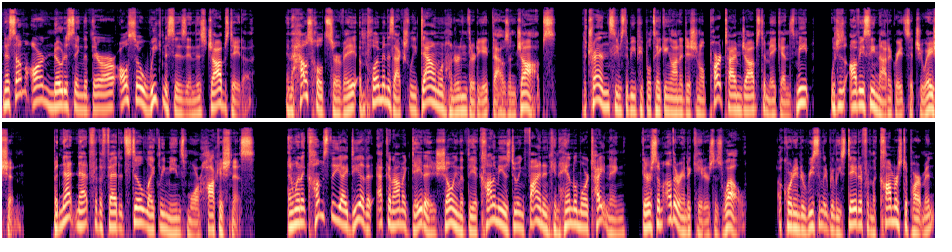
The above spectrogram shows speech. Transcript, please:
Now, some are noticing that there are also weaknesses in this jobs data. In the household survey, employment is actually down 138,000 jobs. The trend seems to be people taking on additional part time jobs to make ends meet, which is obviously not a great situation. But net net for the Fed, it still likely means more hawkishness. And when it comes to the idea that economic data is showing that the economy is doing fine and can handle more tightening, there are some other indicators as well. According to recently released data from the Commerce Department,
